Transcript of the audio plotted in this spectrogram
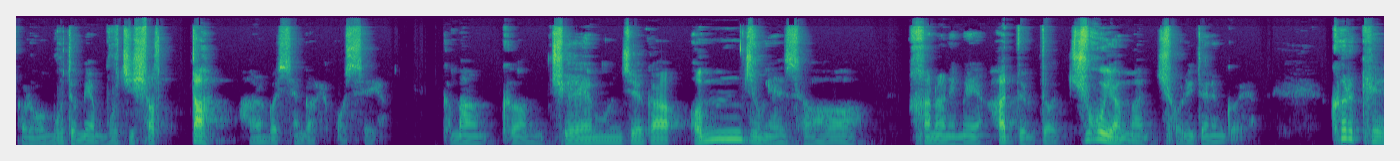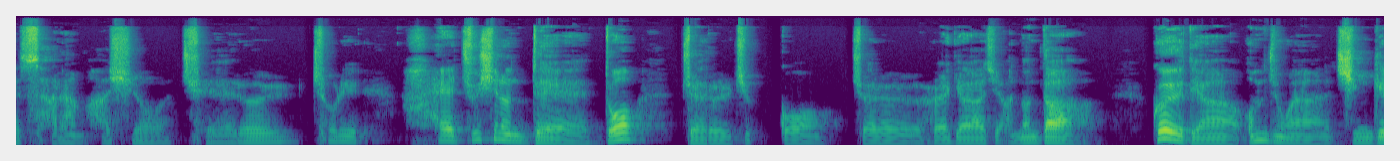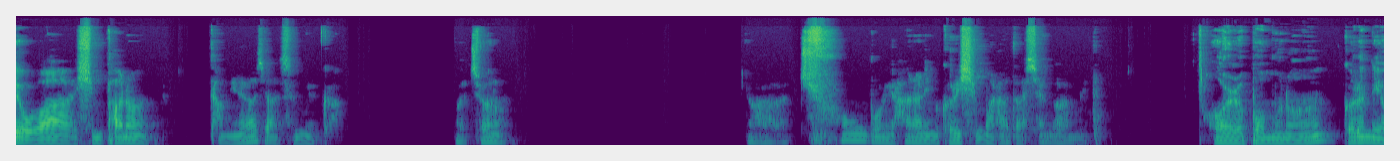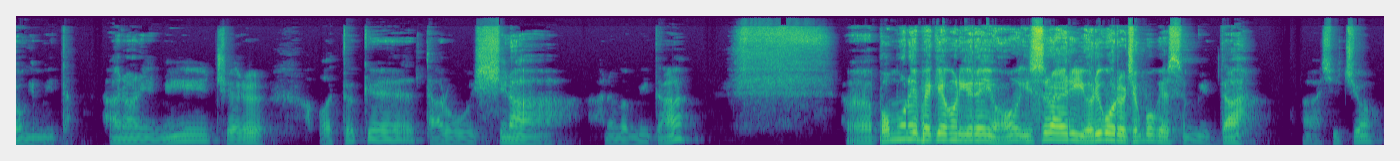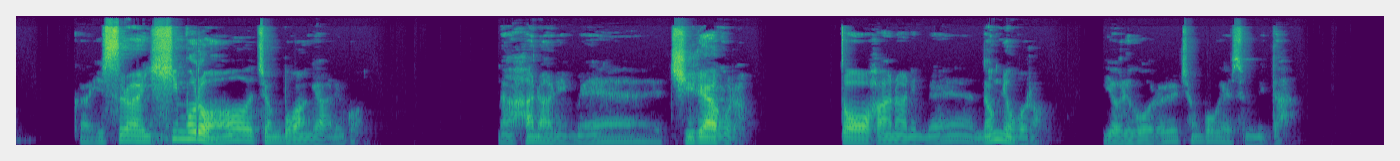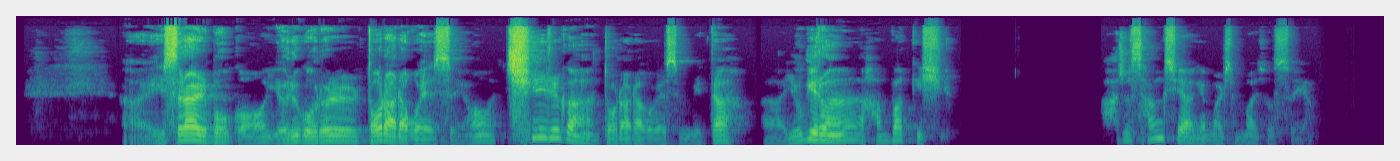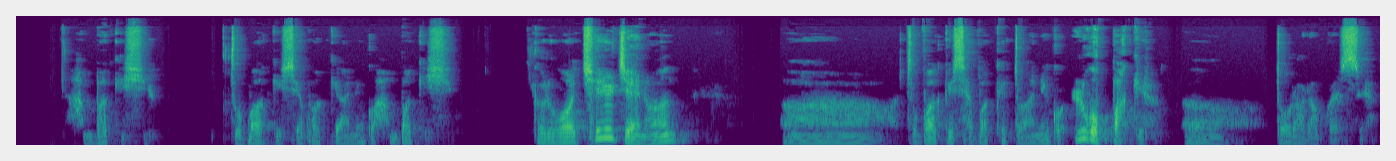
그리고 무덤에 묻히셨다 하는 걸 생각해 보세요. 그만큼 죄 문제가 엄중해서 하나님의 아들도 죽어야만 처리되는 거예요. 그렇게 사랑하셔 죄를 처리해 주시는데도 죄를 짓고 죄를 회개하지 않는다. 그에 대한 엄중한 징계와 심판은 당연하지 않습니까? 저는 아, 충분히 하나님이 그러실 만하다 생각합니다. 오늘 본문은 그런 내용입니다. 하나님이 죄를 어떻게 다루시나 하는 겁니다. 어, 본문의 배경은 이래요. 이스라엘이 여리고를 정복했습니다. 아시죠? 그 이스라엘 힘으로 정복한 게 아니고 하나님의 지략으로 또 하나님의 능력으로 여리고를 정복했습니다. 아, 이스라엘 보고 여리고를 돌아라고 했어요. 7일간 돌아라고 했습니다. 6일은 아, 한 바퀴씩 아주 상세하게 말씀하셨어요. 한 바퀴씩 두 바퀴, 세 바퀴 아니고 한 바퀴씩. 그리고 7일째는 아, 두 바퀴, 세 바퀴도 아니고 일곱 바퀴를 어, 돌아라고 했어요.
